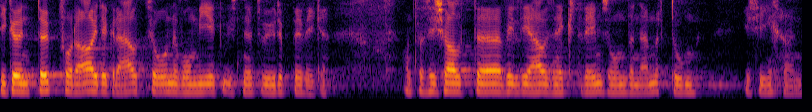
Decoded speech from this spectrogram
Die gehen dort voran in der Grauzone, wo wir uns nicht würden bewegen Und das ist halt, äh, weil die auch ein extremes Unternehmertum in sich haben.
